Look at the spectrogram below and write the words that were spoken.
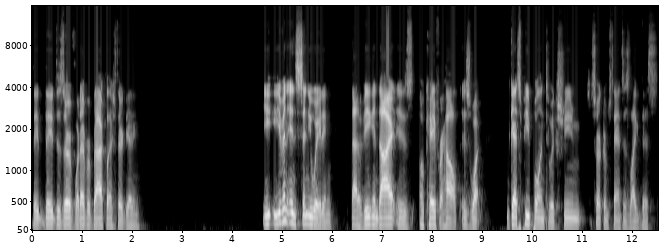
they they deserve whatever backlash they're getting. E- even insinuating that a vegan diet is okay for health is what gets people into extreme circumstances like this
